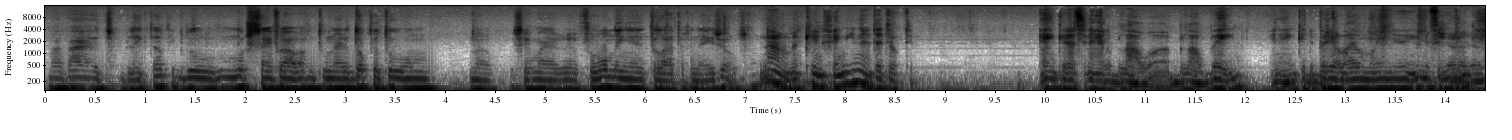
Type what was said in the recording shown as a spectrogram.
Maar waaruit bleek dat? Ik bedoel, moest zijn vrouw af en toe naar de dokter toe om, nou, zeg maar, verwondingen te laten genezen of zo? Nou, mijn kind ging niet naar de dokter. Eén keer had ze een hele blauw, blauw been. En één keer de bril helemaal in de, in de vernieling.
